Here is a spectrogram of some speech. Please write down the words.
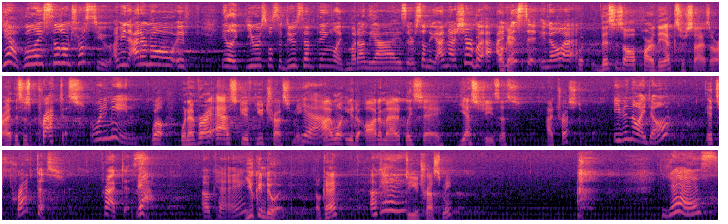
Yeah, well, I still don't trust you. I mean, I don't know if, you know, like, you were supposed to do something, like mud on the eyes or something. I'm not sure, but I, Okay. I missed it, you know? I, this is all part of the exercise, all right? This is practice. what do you mean? Well, whenever I ask you if you trust me, Yeah. I want you to automatically say, Yes, Jesus, I trust you. Even though I don't? It's practice. Practice. Yeah. Okay. You can do it, okay? okay. Do you trust me? yes,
